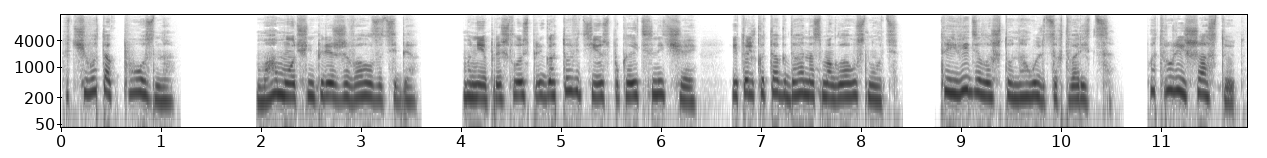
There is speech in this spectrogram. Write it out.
«Ты чего так поздно? Мама очень переживала за тебя. Мне пришлось приготовить ей успокоительный чай, и только тогда она смогла уснуть. Ты видела, что на улицах творится? Патрули шастают.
